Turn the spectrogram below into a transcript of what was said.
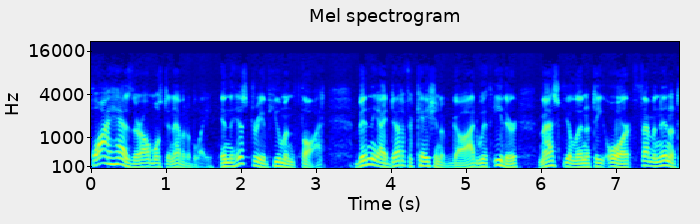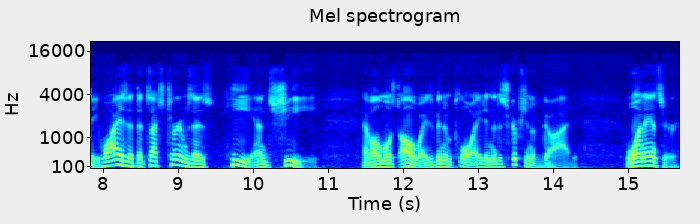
Why has there almost inevitably, in the history of human thought, been the identification of God with either masculinity or femininity? Why is it that such terms as he and she have almost always been employed in the description of God? One answer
